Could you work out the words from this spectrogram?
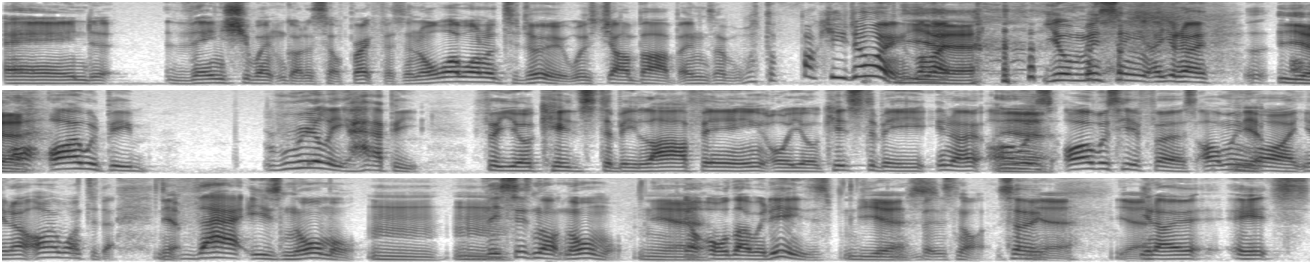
And then she went and got herself breakfast. And all I wanted to do was jump up and say, "What the fuck are you doing? Yeah. Like, you're missing. uh, You know, Yeah. I, I would be really happy." For your kids to be laughing, or your kids to be, you know, I Yeah. was, I was here first. I'm in Yep. line. You know, I wanted that. Yep. That is normal. Mm, mm. This is not normal. Yeah. Although it is, Yes. but it's not. So yeah. Yeah. you know, it's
